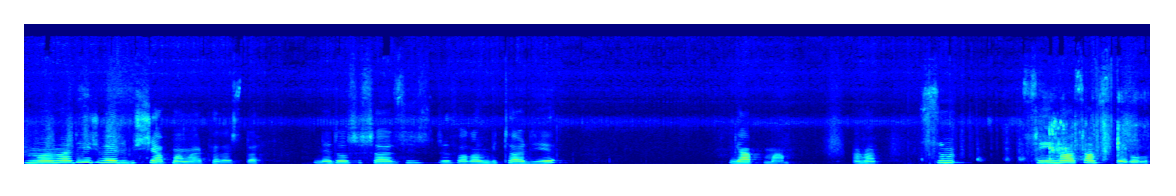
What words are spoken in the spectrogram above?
Normalde hiç böyle bir şey yapmam arkadaşlar. Ne de olsa sessizliği falan biter diye yapmam. Aha. Şunun şeyini alsam süper olur.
